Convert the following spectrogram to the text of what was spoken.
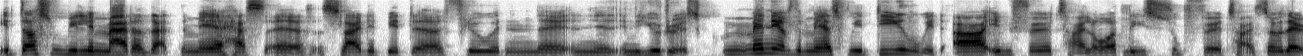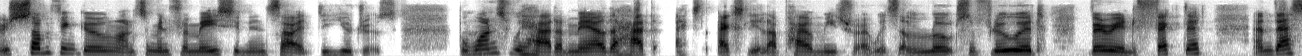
it doesn't really matter that the mare has a slightly bit uh, fluid in the, in the, in the uterus. Many of the mares we deal with are infertile or at least subfertile. So there is something going on some inflammation inside the uterus but once we had a mare that had actually a pyometra with loads of fluid very infected and that's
